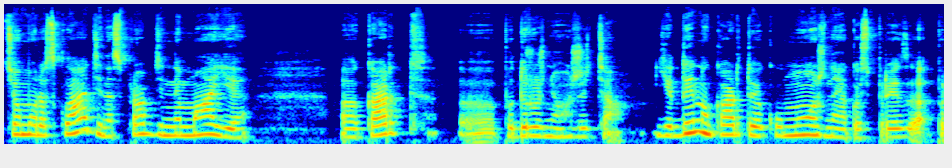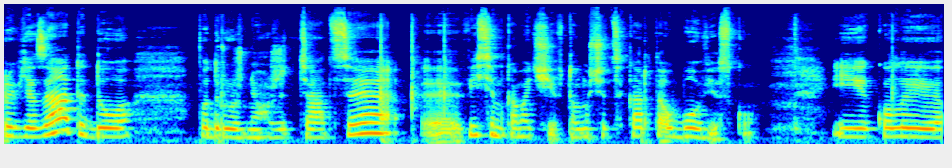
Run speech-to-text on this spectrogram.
в цьому розкладі насправді немає е, карт е, подружнього життя. Єдину карту, яку можна якось прив'яза- прив'язати до подружнього життя, це е, вісімка мечів, тому що це карта обов'язку. І коли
